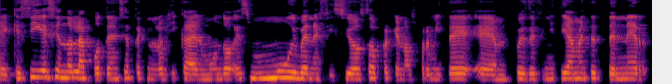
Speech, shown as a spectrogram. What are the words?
eh, que sigue siendo la potencia tecnológica del mundo, es muy beneficioso porque nos permite, eh, pues definitivamente tener,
